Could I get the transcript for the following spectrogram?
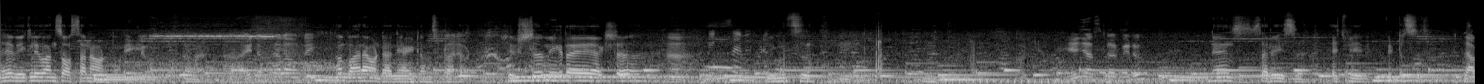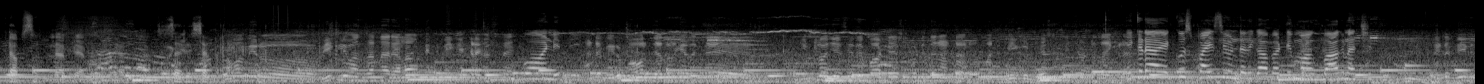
నేను వీక్లీ వన్స్ వస్తూనే ఉంటాం. వీక్లీ వన్స్ వస్తారా? ఆ, ఐటమ్స్ ఎలా ఉన్నాయి? ఆ, బాగానే ఉంటాయి అన్ని ఐటమ్స్ ఫిక్స్ మిగతా ఎక్స్ట్రా వింగ్స్ చేస్తున్నారు మీరు? నేను service HP printers laptops. Laptop service centre. అమ్మ మీరు వీక్లీ వన్స్ అన్నారు ఎలా ఉంటుంది మీకు? ఇక్కడికి వస్తే? బాగుండిద్ది అంటే మీరు మామూలు జనరల్గా ఏదంటే ఇంట్లో చేసేది బాగా టేస్ట్ ఉంటుందని అంటారు. మరి మీకు టేస్ట్ ఉంటుందా ఇక్కడ? ఇక్కడ ఎక్కువ స్పైసీ ఉంటుంది కాబట్టి మాకు బాగా నచ్చింది. అంటే దీని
